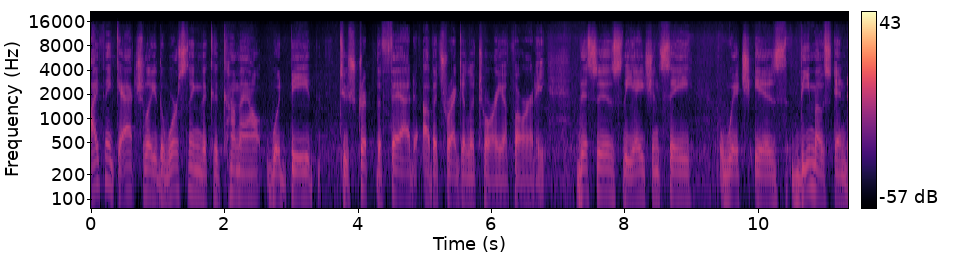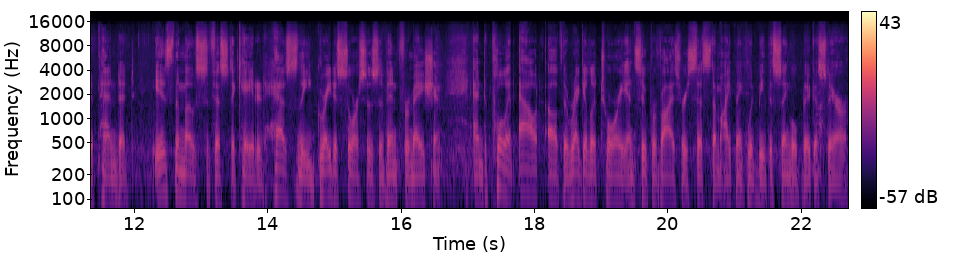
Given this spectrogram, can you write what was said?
I think actually the worst thing that could come out would be to strip the Fed of its regulatory authority. This is the agency which is the most independent is the most sophisticated, has the greatest sources of information. And to pull it out of the regulatory and supervisory system, I think, would be the single biggest error.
